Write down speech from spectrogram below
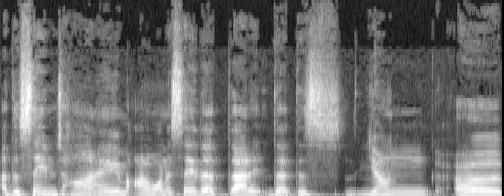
at the same time, I want to say that that that this young uh,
